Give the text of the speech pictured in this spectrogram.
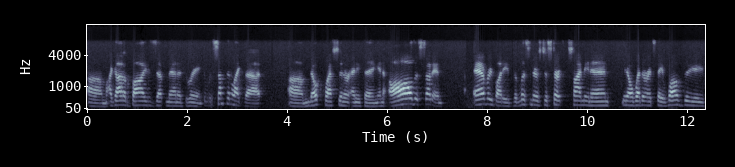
Um, I got to buy Zepp Man a drink. It was something like that. Um, no question or anything. And all of a sudden, everybody, the listeners just start chiming in, you know, whether it's they love the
